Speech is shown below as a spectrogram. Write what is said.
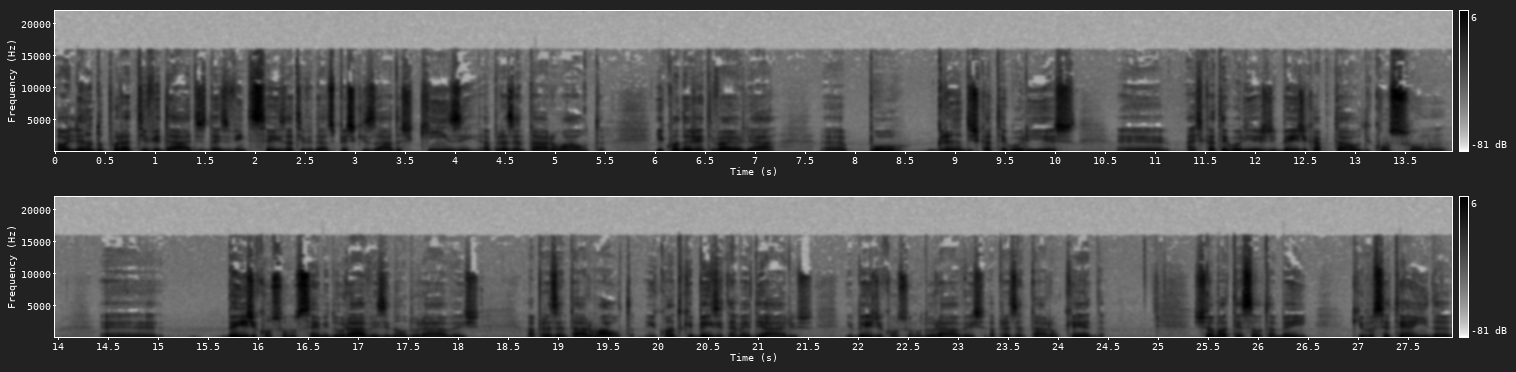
olhando por atividades, das 26 atividades pesquisadas, 15 apresentaram alta. E quando a gente vai olhar é, por grandes categorias, é, as categorias de bens de capital, de consumo, é, bens de consumo semiduráveis e não duráveis apresentaram alta, enquanto que bens intermediários e bens de consumo duráveis apresentaram queda. Chama a atenção também que você tem ainda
